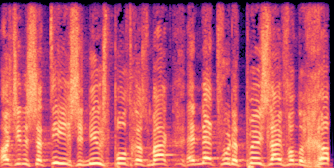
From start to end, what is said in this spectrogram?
als je een satirische nieuwspodcast maakt en net voor de punchline van de grap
